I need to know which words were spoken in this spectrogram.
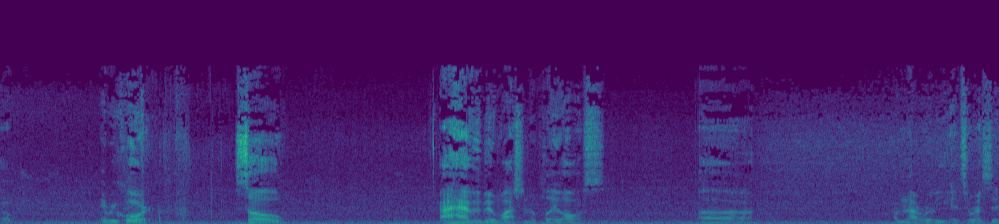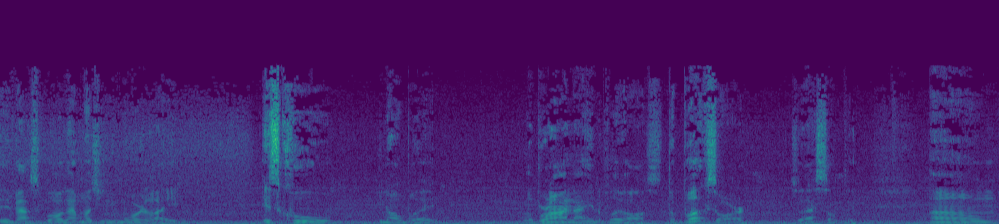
go. And record. So I haven't been watching the playoffs. Uh, I'm not really interested in basketball that much anymore. Like, it's cool, you know, but LeBron not in the playoffs. The Bucks are, so that's something. Um,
